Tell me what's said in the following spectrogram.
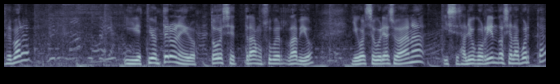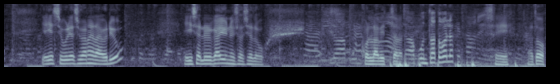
se para y vestido entero negro, todo ese tramo súper rápido. Llegó el seguridad ciudadana y se salió corriendo hacia la puerta y ahí el seguridad ciudadana la abrió y ahí salió el gallo y nos hacía todo. Con la pistola. apuntó a todos los que estaban ahí. Sí, a todos.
